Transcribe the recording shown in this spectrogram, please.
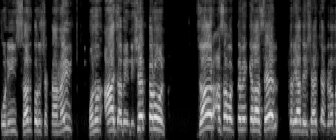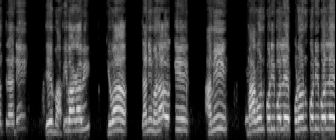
कोणी सहन करू शकणार नाही. म्हणून आज आम्ही निषेध करून जर असं वक्तव्य केलं असेल तर या देशाच्या गृहमंत्र्यांनी ते माफी मागावी. किंवा त्यांनी म्हणावं की आम्ही मागून कोणी बोलले पुढून कोणी बोलले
